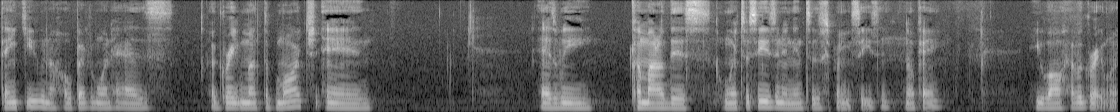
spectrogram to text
thank you, and I hope everyone has a great month of March. And as we come out of this winter season and into the spring season, okay? You all have a great one.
